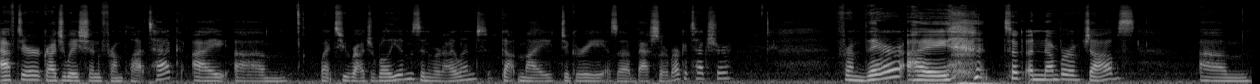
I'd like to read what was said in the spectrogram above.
after graduation from Platt Tech, I um, went to Roger Williams in Rhode Island, got my degree as a Bachelor of Architecture. From there, I took a number of jobs. Um,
